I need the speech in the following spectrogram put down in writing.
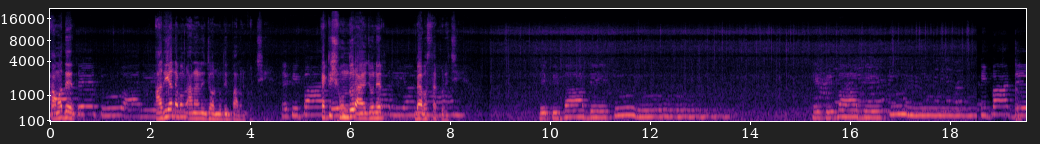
আমাদের আরিয়ান এবং আনানের জন্মদিন পালন করছি। একটি সুন্দর আয়োজনের ব্যবস্থা করেছি। Happy birthday to you. Happy birthday to you. Happy birthday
